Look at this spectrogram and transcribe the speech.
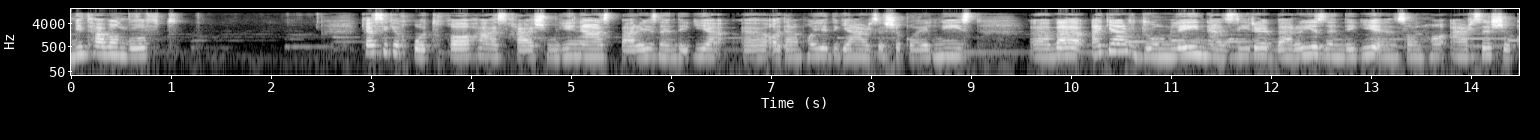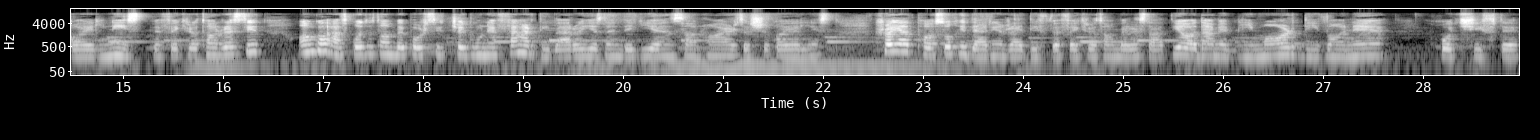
می توان گفت کسی که خودخواه است خشمگین است برای زندگی آدم های دیگه ارزش قائل نیست و اگر جمله نظیر برای زندگی انسان ها ارزش قائل نیست به فکرتان رسید آنگاه از خودتان بپرسید چگونه فردی برای زندگی انسان ها ارزش قائل نیست. شاید پاسخی در این ردیف به فکرتان برسد. یا آدم بیمار دیوانه خودشیفته.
